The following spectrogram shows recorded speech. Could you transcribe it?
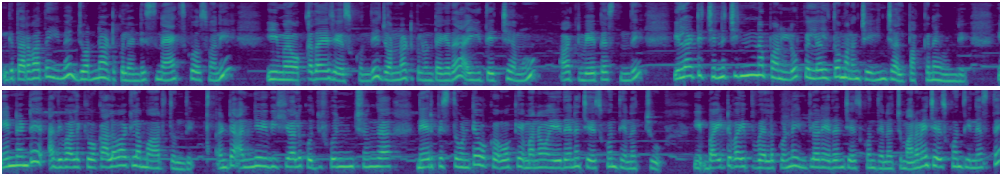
ఇంక తర్వాత ఈమె జొన్న అటుకులండి. స్నాక్స్ కోసమని ఈమె ఒక్కదాయ చేసుకుంది. జొన్న అటుకులు ఉంటాయి కదా అవి తెచ్చాము. వాటిని వేపేస్తుంది. ఇలాంటి చిన్న చిన్న పనులు పిల్లలతో మనం చేయించాలి పక్కనే ఉండి. ఏంటంటే అది వాళ్ళకి ఒక అలవాట్లా మారుతుంది. అంటే అన్ని విషయాలు కొంచెం కొంచెంగా నేర్పిస్తూ ఉంటే ఒక ఓకే మనం ఏదైనా చేసుకొని తినచ్చు. బయట వైపు వెళ్ళకుండా ఇంట్లోనే ఏదైనా చేసుకొని తినచ్చు. మనమే చేసుకొని తినేస్తే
